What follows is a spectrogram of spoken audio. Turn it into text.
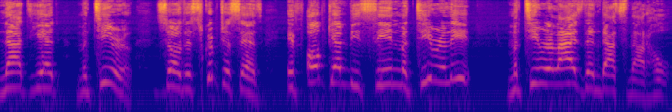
not yet material. So the scripture says, if hope can be seen materially, materialized, then that's not hope.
